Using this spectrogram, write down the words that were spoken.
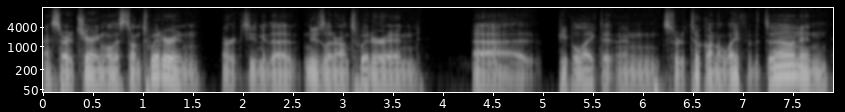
I started sharing the list on Twitter and, or excuse me, the newsletter on Twitter, and uh, people liked it and sort of took on a life of its own. And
